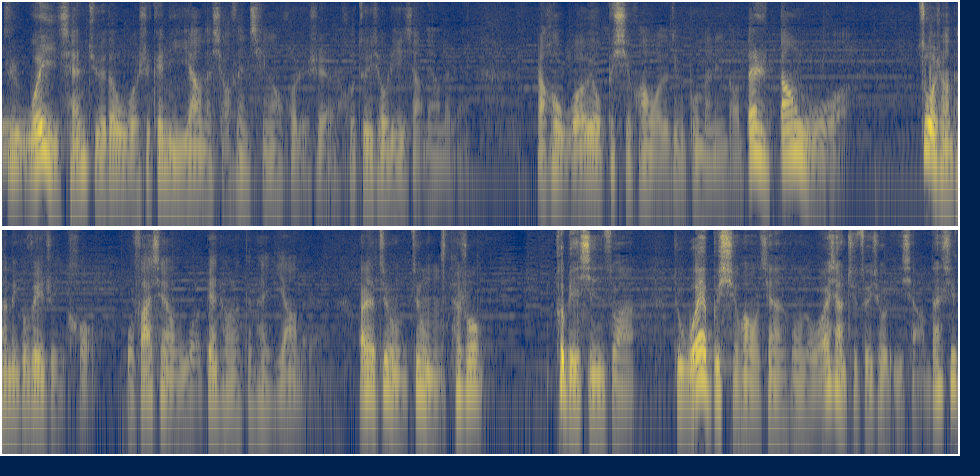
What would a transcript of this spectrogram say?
就是我以前觉得我是跟你一样的小愤青啊，或者是或追求理想那样的人。然后我有不喜欢我的这个部门领导，但是当我坐上他那个位置以后，我发现我变成了跟他一样的人，而且这种这种，他说特别心酸。就我也不喜欢我现在的工作，我也想去追求理想，但是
